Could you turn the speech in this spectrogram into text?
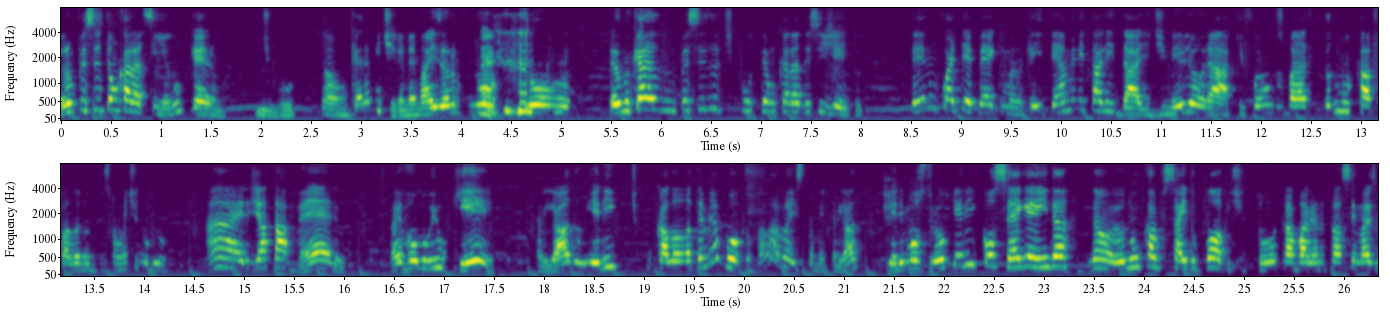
Eu não preciso ter um cara assim, eu não quero, mano. Tipo, não, não quero é mentira, né? Mas eu não, não- É. não- eu não quero, não preciso, tipo, ter um cara desse jeito. Ter um quarterback, mano, que ele tem a mentalidade de melhorar, que foi um dos baratos que todo mundo ficava falando, principalmente no grupo. Ah, ele já tá velho, vai evoluir o quê? Tá ligado? E ele, tipo, calou até minha boca. Eu falava isso também, tá ligado? E ele mostrou que ele consegue ainda. Não, eu nunca saí do pocket, tô trabalhando pra ser mais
